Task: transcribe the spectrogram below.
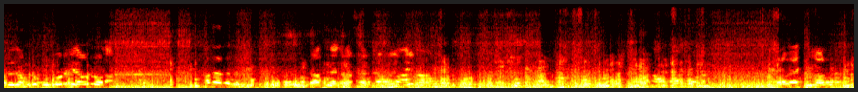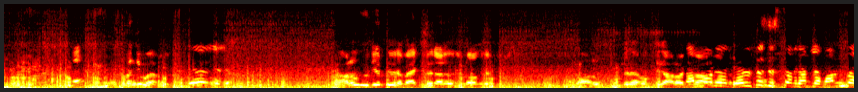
ഒരു നമുക്ക് മുന്നൂറ് കിലോമീറ്റർ ഓടാം അതെ അതെ അതെ. രാത്രി റെസ്റ്റോറന്റിന് പോയിട്ട് പോയാ. ആൾ വരാം. ബാക്കിൽ ഒരാൾ ഒരു ബ്ലോഗിൽ ആൾ ഇങ്ങനെ ഒത്തിരി ആളായിട്ട് നമ്മുടെ ഗൾഫ് സിസ്റ്റം കണ്ടില്ല? വന്ന്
